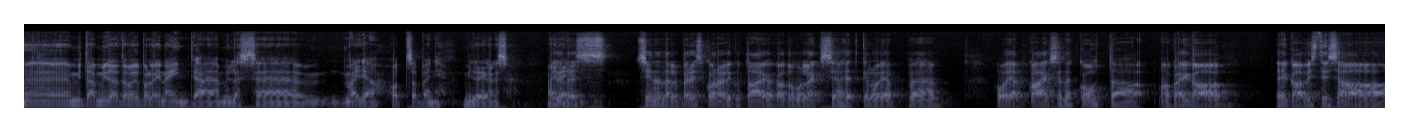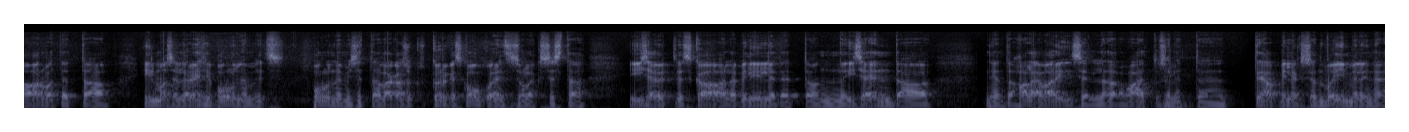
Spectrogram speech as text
äh,. mida, mida ta võib-olla ei näinud ja, ja millesse, ma ei tea, otsa pani, mida iganes. igatahes sinna tal päris korralikult aega kaduma läks ja hetkel hoiab, äh, hoiab kaheksandat kohta, aga ega, ega vist ei saa arvata, et ta ilma selle rehvi purunemis, purunemiseta väga kõrges konkurentsis oleks, sest ta ise ütles ka läbi lillede, et on iseenda nii-öelda halevari sel nädalavahetusel, et teab, milleks see on võimeline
